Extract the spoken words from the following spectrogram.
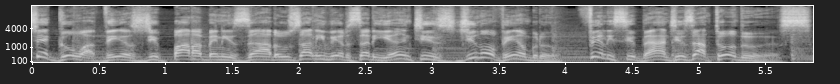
Chegou a vez de parabenizar os aniversariantes de novembro. Felicidades a todos!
